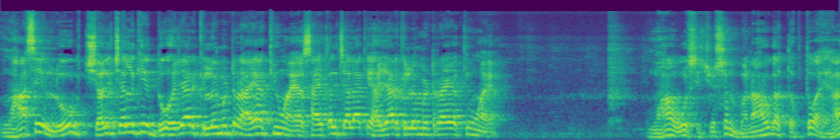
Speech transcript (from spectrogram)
वहाँ से लोग चल चल के 2000 किलोमीटर आया क्यों आया? साइकिल चला के हज़ार किलोमीटर आया क्यों आया? वहाँ वो सिचुएशन बना होगा तब तो आया।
